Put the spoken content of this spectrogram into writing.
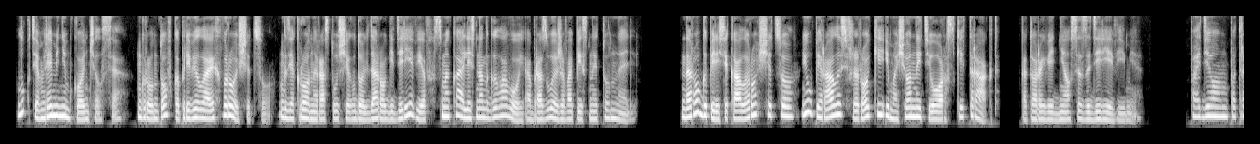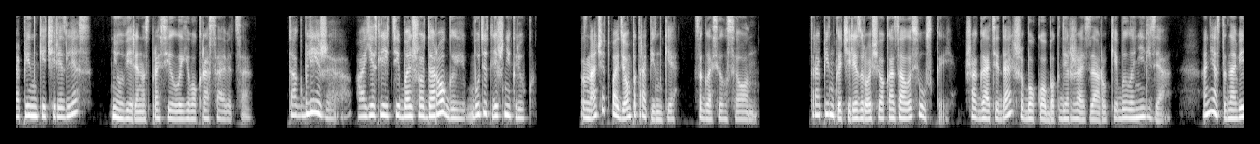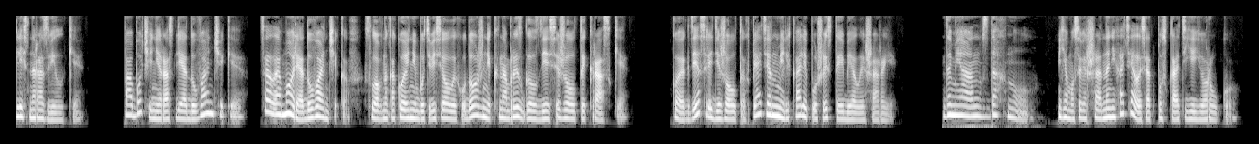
Лук тем временем кончился. Грунтовка привела их в рощицу, где кроны растущих вдоль дороги деревьев смыкались над головой, образуя живописный туннель. Дорога пересекала рощицу и упиралась в широкий и мощёный Теорский тракт, который виднелся за деревьями. Пойдем по тропинке через лес?» — неуверенно спросила его красавица. «Так ближе, а если идти большой дорогой, будет лишний крюк». «Значит, пойдем по тропинке», — согласился он. Тропинка через рощу оказалась узкой. Шагать и дальше бок о бок, держась за руки, было нельзя. Они остановились на развилке. По обочине росли одуванчики. Целое море одуванчиков, словно какой-нибудь веселый художник набрызгал здесь желтой краски. Кое-где среди желтых пятен мелькали пушистые белые шары. Дамиан вздохнул. Ему совершенно не хотелось отпускать ее руку.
